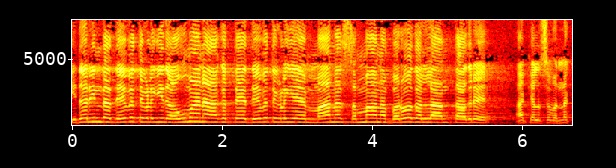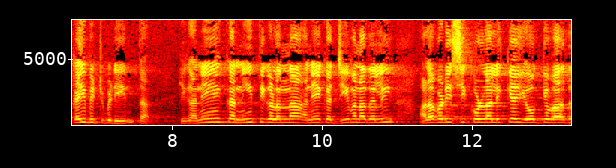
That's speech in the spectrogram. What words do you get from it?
ಇದರಿಂದ ದೇವತೆಗಳಿಗೆ ಇದು ಅವಮಾನ ಆಗತ್ತೆ, ದೇವತೆಗಳಿಗೆ ಮಾನ ಸಮ್ಮಾನ ಬರೋದಲ್ಲ ಅಂತಾದರೆ ಆ ಕೆಲಸವನ್ನು ಕೈ ಬಿಟ್ಟುಬಿಡಿ ಅಂತ. ಈಗ ಅನೇಕ ನೀತಿಗಳನ್ನು, ಅನೇಕ ಜೀವನದಲ್ಲಿ ಅಳವಡಿಸಿಕೊಳ್ಳಲಿಕ್ಕೆ ಯೋಗ್ಯವಾದ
